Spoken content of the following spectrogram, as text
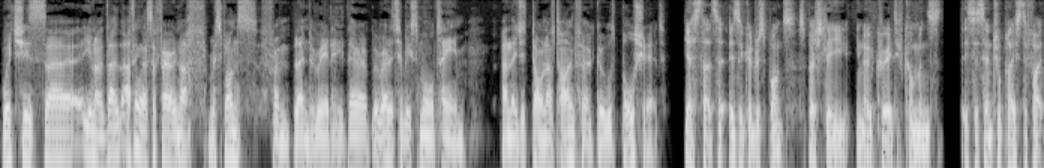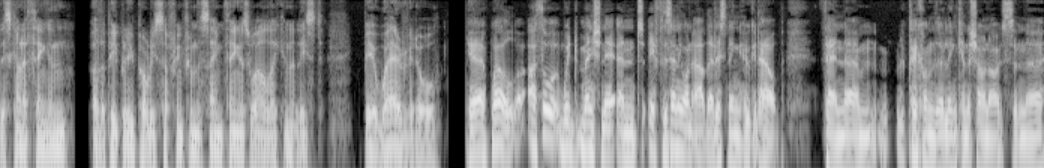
which is, uh, you know, that, I think that's a fair enough response from Blender, really. They're a relatively small team and they just don't have time for Google's bullshit. Yes, that is a good response, especially, you know, Creative Commons. It's a central place to fight this kind of thing. And other people who are probably suffering from the same thing as well. They can at least be aware of it all. Yeah, well, I thought we'd mention it, and if there's anyone out there listening who can help, then um, click on the link in the show notes and uh,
